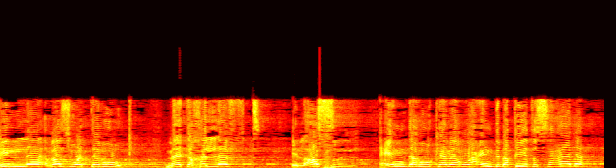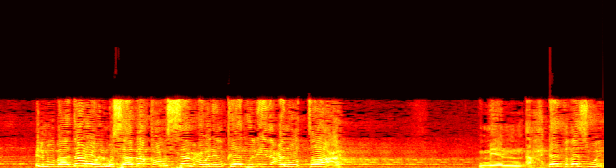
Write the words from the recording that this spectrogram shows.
إلا غزوة تبوك. ما تخلفت الأصل عنده كما هو عند بقية الصحابة المبادرة والمسابقة والسمع والانقياد والإذعان والطاعة. من أحداث غزوة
